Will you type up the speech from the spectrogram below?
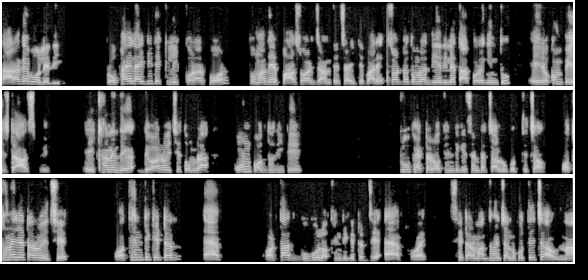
তার আগে বলে দিই প্রোফাইল আইডিতে ক্লিক করার পর তোমাদের পাসওয়ার্ড জানতে চাইতে পারে। পাসওয়ার্ডটা তোমরা দিয়ে দিলে, তারপরে কিন্তু এইরকম পেজটা আসবে। এইখানে দেওয়া রয়েছে, তোমরা কোন পদ্ধতিতে টু ফ্যাক্টর অথেন্টিকেশনটা চালু করতে চাও? প্রথমে যেটা রয়েছে অথেন্টিকেটর অ্যাপ অর্থাৎ গুগল অথেন্টিকেটর যে অ্যাপ হয়, সেটার মাধ্যমে চালু করতে চাও? না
